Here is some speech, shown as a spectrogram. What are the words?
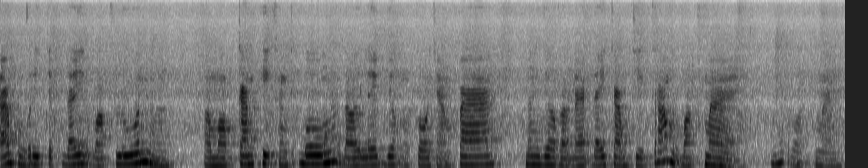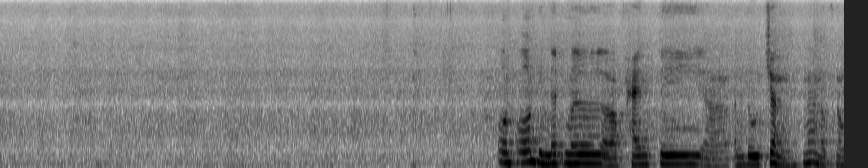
ដើមពង្រីកទឹកដីរបស់ខ្លួនមកកាន់ភាគខាងត្បូងដោយលេបយកអង្គរចាំប៉ានិងយកដែនដីកម្ពុជាក្រោមរបស់ខ្មែររបស់ខ្មែរ បងប្អូនពិនិត្យមើលផែនទីឥណ្ឌូចិនណានៅក្នុង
